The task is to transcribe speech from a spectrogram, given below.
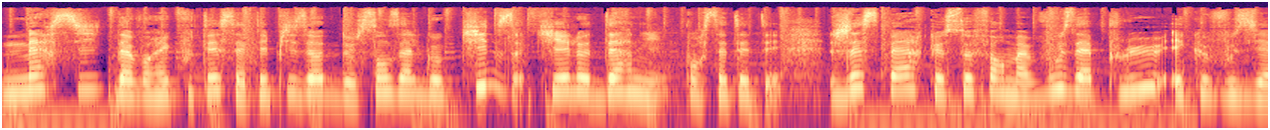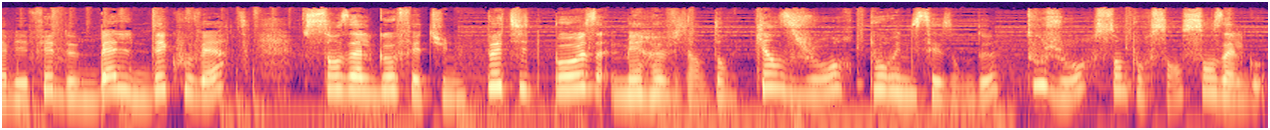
Merci d'avoir écouté cet épisode de Sans Algo Kids qui est le dernier pour cet été. J'espère que ce format vous a plu et que vous y avez fait de belles découvertes. Sans Algo fait une petite pause mais revient dans 15 jours pour une saison 2, toujours 100% sans algo.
